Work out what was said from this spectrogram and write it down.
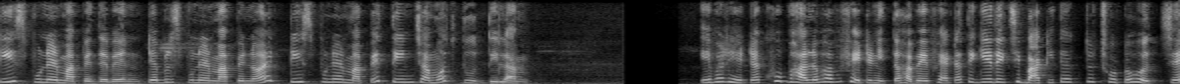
টি স্পুনের মাপে দেবেন। টেবিল স্পুনের মাপে নয় টি স্পুনের মাপে তিন চামচ দুধ দিলাম। এবার এটা খুব ভালোভাবে ফেটে নিতে হবে। ফেটাতে গিয়ে দেখছি বাটিটা একটু ছোট হচ্ছে।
